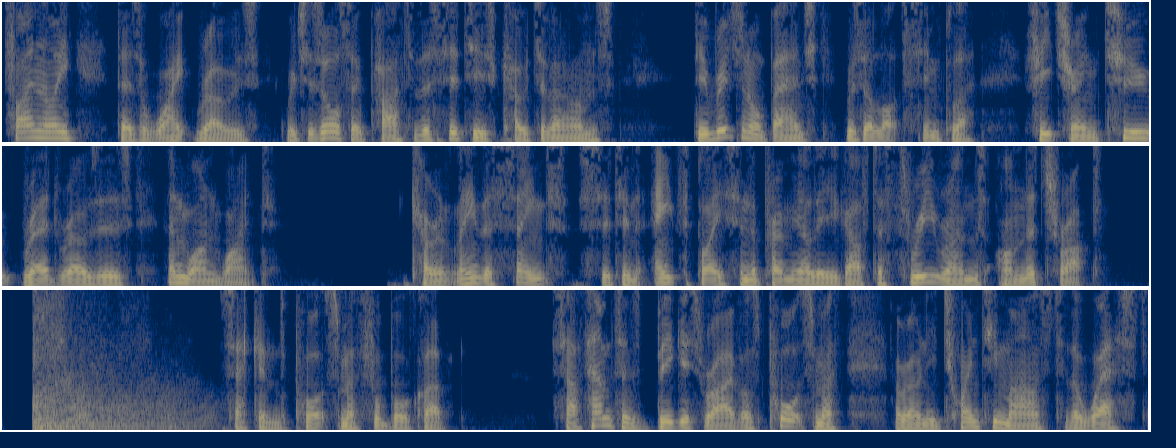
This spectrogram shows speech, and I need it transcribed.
Finally, there's a white rose, which is also part of the city's coat of arms. The original badge was a lot simpler, featuring two red roses and one white. Currently, the Saints sit in eighth place in the Premier League after three runs on the trot. Second, Portsmouth Football Club. Southampton's biggest rivals, Portsmouth, are only 20 miles to the west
